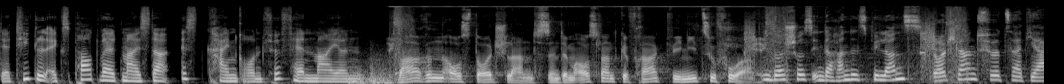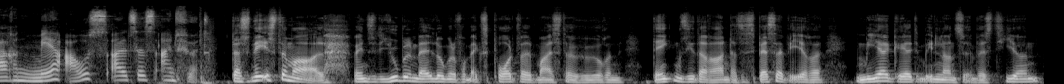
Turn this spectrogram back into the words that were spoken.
Der Titel Exportweltmeister ist kein Grund für Fanmeilen. Waren aus Deutschland sind im Ausland gefragt wie nie zuvor. Überschuss in der Handelsbilanz. Deutschland führt seit Jahren mehr aus, als es einführt. Das nächste Mal, wenn Sie die Jubelmeldungen vom Exportweltmeister hören, denken Sie daran, dass es besser wäre, mehr Geld im Inland zu investieren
